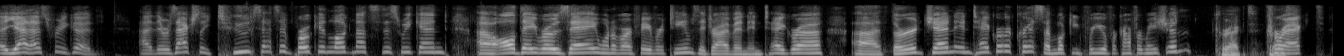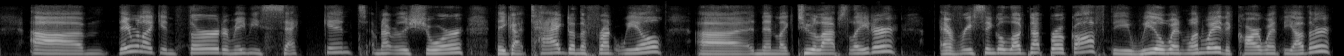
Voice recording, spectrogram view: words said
uh, yeah, that's pretty good. Uh, there was actually two sets of broken lug nuts this weekend. Uh, All Day Rose, one of our favorite teams, they drive an Integra, uh, third gen Integra. Chris, I'm looking for you for confirmation. Correct. Correct. Um, they were like in third or maybe second. I'm not really sure. They got tagged on the front wheel, uh, and then like two laps later, every single lug nut broke off. The wheel went one way, the car went the other.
